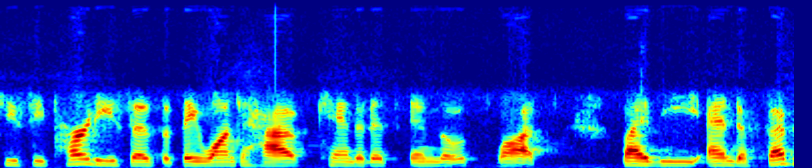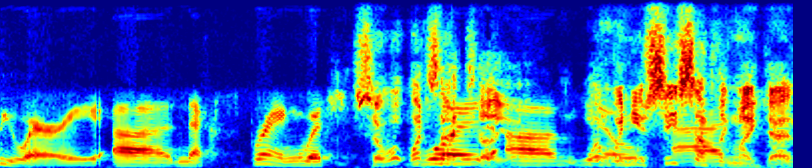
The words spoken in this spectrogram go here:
PC party says that they want to have candidates in those slots by the end of February uh, next spring. Which so what, what's would, that tell you? Um, you when, know, when you see something like that,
